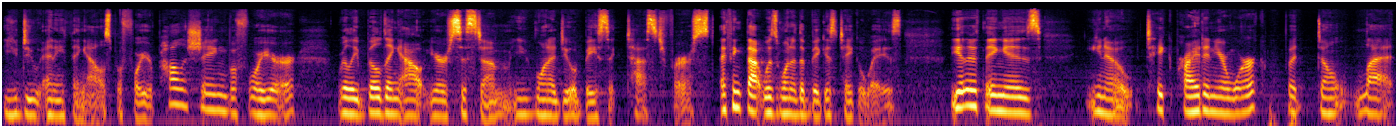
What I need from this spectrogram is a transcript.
you do anything else, before you're polishing, before you're really building out your system. You want to do a basic test first. I think that was one of the biggest takeaways. The other thing is, you know, take pride in your work, but don't let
